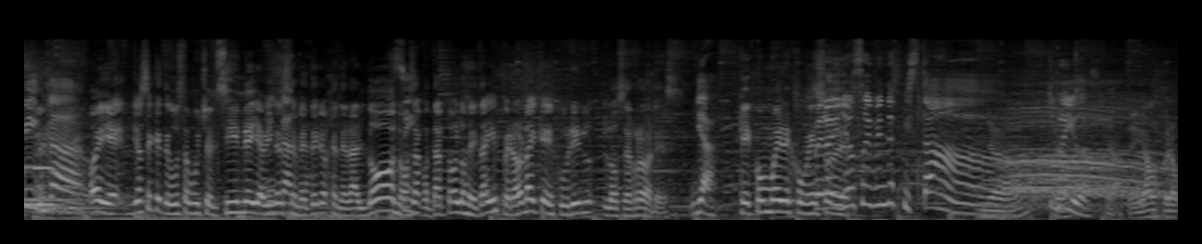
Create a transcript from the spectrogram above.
pica. Oye, yo sé que te gusta mucho el cine, ya viene el. Cementerio General 2, nos Sí. vas a contar todos los detalles, pero ahora hay que descubrir los errores. Ya. ¿Qué, ¿Cómo eres con eso Pero de...? yo soy bien despistada. Ya. Tú me ayudas. Ya, te digamos, pero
